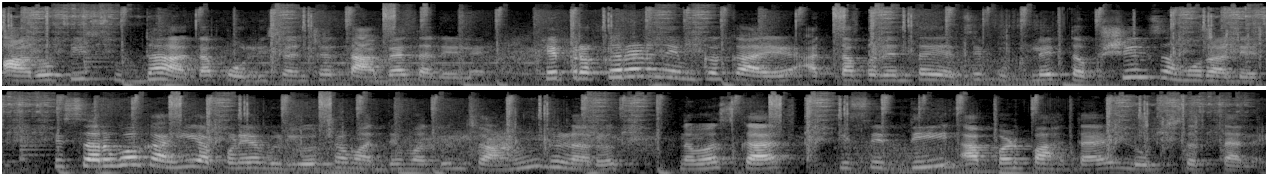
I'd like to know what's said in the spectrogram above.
आरोपी सुद्धा आता पोलिसांच्या ताब्यात आलेला आहे. हे प्रकरण नेमकं काय आहे? आतापर्यंत याचे कुठले तपशील समोर आलेत हे सर्व काही आपण या व्हिडिओच्या माध्यमातून जाणून घेणार आहोत. नमस्कार मी सिद्धी. आपण पाहताय लोकसत्ता. ತಲೆ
